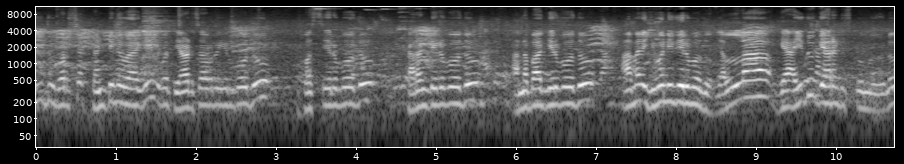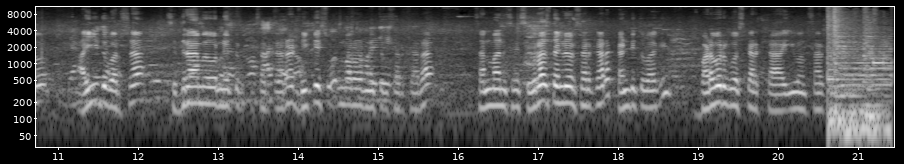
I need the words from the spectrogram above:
ಐದು ವರ್ಷ ಕಂಟಿನ್ಯೂ ಆಗಿ ಇವತ್ತು ಎರಡು ಸಾವಿರ ಇರ್ಬೋದು, ಬಸ್ ಇರ್ಬೋದು ಕರೆಂಟ್ ಇರ್ಬೋದು, ಅನ್ನಭಾಗ್ಯ ಇರ್ಬೋದು, ಆಮೇಲೆ ಯುವನಿಧಿ ಇರ್ಬೋದು. ಎಲ್ಲ ಗ್ಯಾ, ಐದು ಗ್ಯಾರಂಟಿ ಸ್ಕೀಮ್ಗಳು ಐದು ವರ್ಷ ಸಿದ್ದರಾಮಯ್ಯ ಅವ್ರ ನೇತೃತ್ವ ಸರ್ಕಾರ, ಡಿ ಕೆ ಶಿವಕುಮಾರ್ ಅವ್ರ ನೇತೃತ್ವ ಸರ್ಕಾರ ಸನ್ಮಾನಿಸಿದ ಶಿವರಾಜ್ ತಂಗಡಿಯವ್ರ ಸರ್ಕಾರ ಖಂಡಿತವಾಗಿ ಬಡವರಿಗೋಸ್ಕರ ಈ ಒಂದು ಸರ್ಕಾರ.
